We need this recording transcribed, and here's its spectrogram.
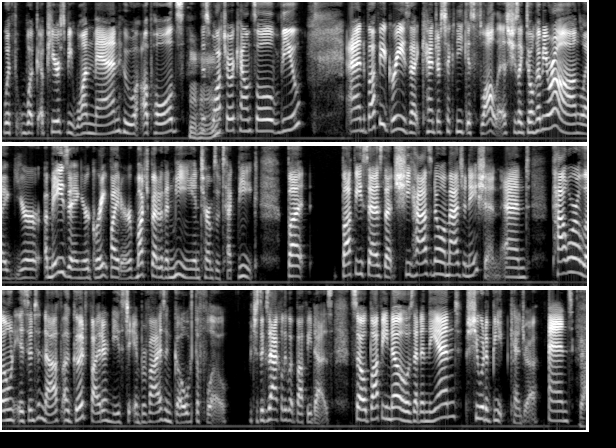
with what appears to be one man who upholds mm-hmm. this Watcher Council view. And Buffy agrees that Kendra's technique is flawless. She's like, don't get me wrong, like, you're amazing, you're a great fighter, much better than me in terms of technique. But Buffy says that she has no imagination and power alone isn't enough. A good fighter needs to improvise and go with the flow which is exactly what Buffy does. So Buffy knows that in the end, she would have beat Kendra. And yeah.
